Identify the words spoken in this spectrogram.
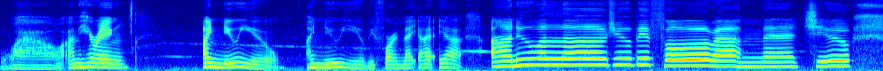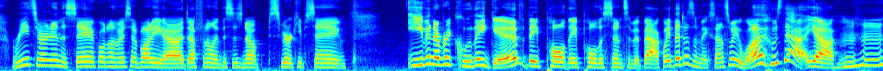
Wow. I'm hearing, I knew you. I knew you before I met you. I, yeah. I knew I loved you before I met you. Return in the sacred on the body. Yeah, definitely. This is no, Spirit keeps saying, even every clue they give, they pull they pull the sense of it back. Wait, that doesn't make sense. Wait, what? Who's that? Yeah. Mm-hmm.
